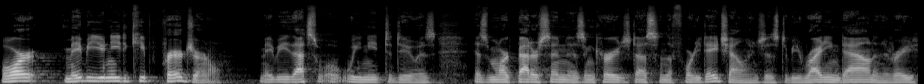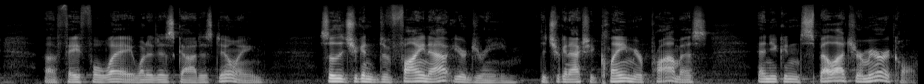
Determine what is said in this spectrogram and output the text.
Or maybe you need to keep a prayer journal. Maybe that's what we need to do as, as Mark Batterson has encouraged us in the 40 day challenge is to be writing down in a very uh, faithful way what it is God is doing so that you can define out your dream, that you can actually claim your promise, and you can spell out your miracle.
